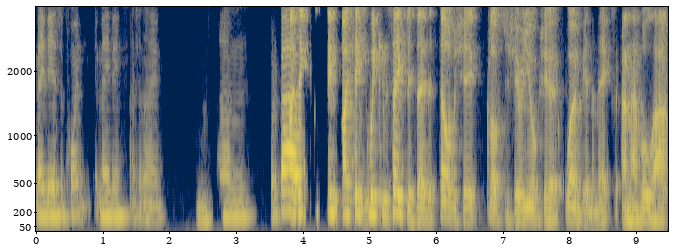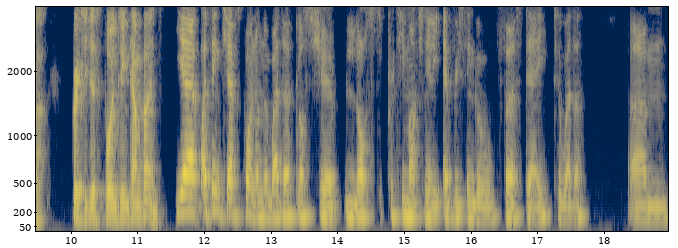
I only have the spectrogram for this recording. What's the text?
maybe as a point. Maybe I don't know. Hmm. Um, what I about? think, I think I think we can safely say that Derbyshire, Gloucestershire, and Yorkshire won't be in the mix and have all had pretty disappointing campaigns. Yeah, I think Chev's point on the weather. Gloucestershire lost pretty much nearly every single first day to weather um,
